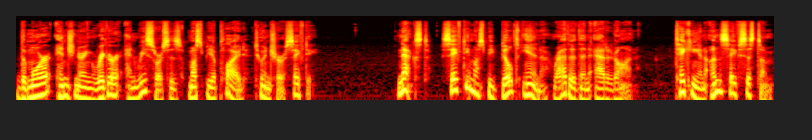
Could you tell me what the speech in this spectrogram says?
the more engineering rigor and resources must be applied to ensure safety. Next, safety must be built in rather than added on. Taking an unsafe system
